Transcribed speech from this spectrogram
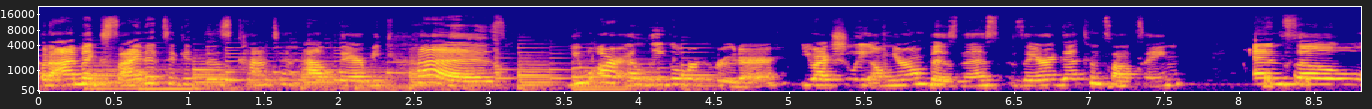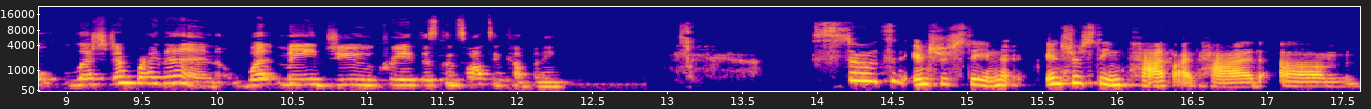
but I'm excited to get this content out there because you are a legal recruiter. You actually own your own business, Zerega Consulting. And so let's jump right in. What made you create this consulting company? So it's an interesting, interesting path I've had. Um,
